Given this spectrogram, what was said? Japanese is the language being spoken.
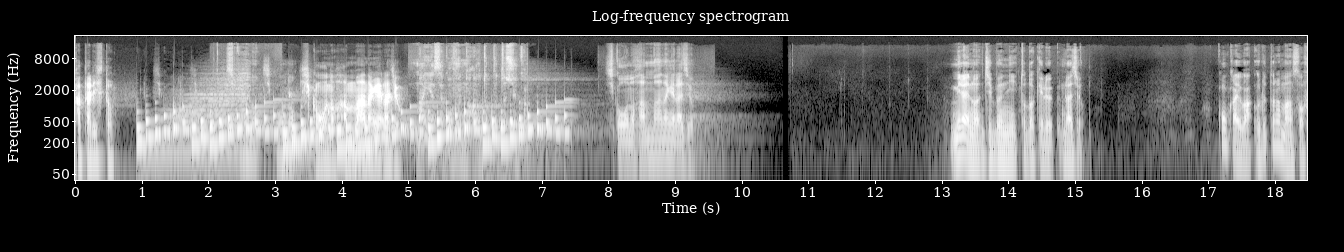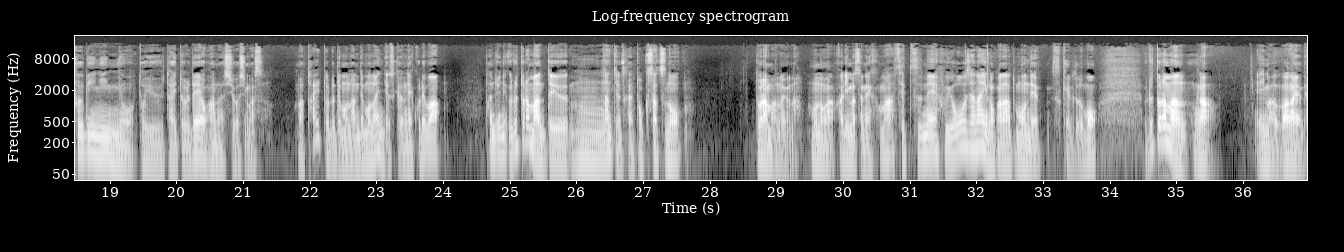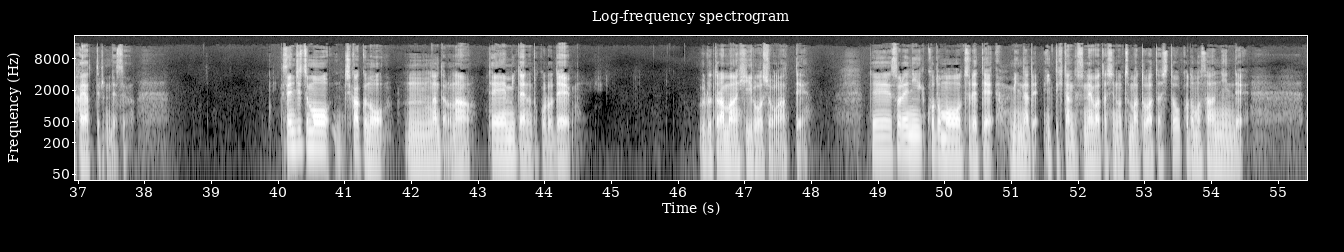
カタリスト。思考の思考の思考のハンマー投げラジオ。毎朝5分のアウトプット週間思考のハンマー投げラジオ。未来の自分に届けるラジオ。今回は「ウルトラマンソフビ人形」というタイトルでお話をします。まあタイトルでも何でもないんですけどね。これは単純にウルトラマンといううんなんていうんですかね。特撮のドラマのようなものがありますよね。まあ説明不要じゃないのかなと思うんですけれどもウルトラマンが今我が家で流行ってるんですよ。先日も近くのうんなんだろうな庭園みたいなところでウルトラマンヒーローショーがあってでそれに子供を連れてみんなで行ってきたんですね。私の妻と私と子供3人で。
